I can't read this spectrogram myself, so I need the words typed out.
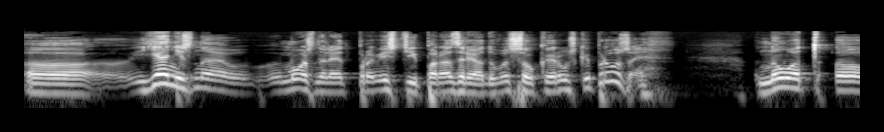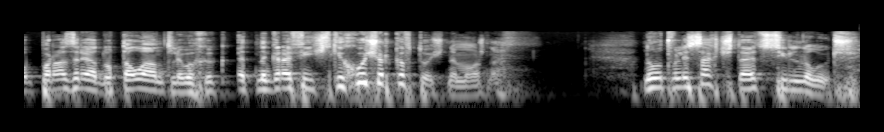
Э, я не знаю, можно ли это провести по разряду высокой русской прозы, но вот э, по разряду талантливых этнографических очерков точно можно – но вот в лесах читается сильно лучше.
